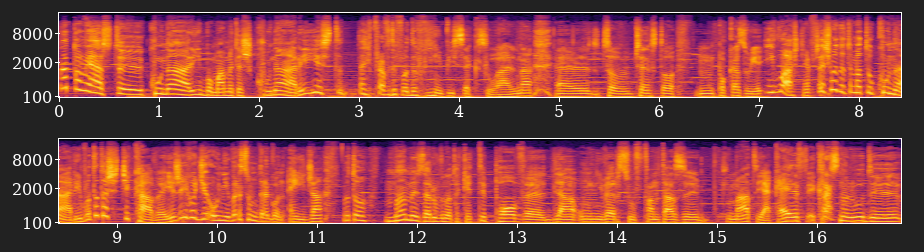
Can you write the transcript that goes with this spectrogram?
natomiast e, Kunari, bo mamy też Kunari, jest najprawdopodobniej biseksualna, e, co często mm, pokazuje. I właśnie, przejdźmy do tematu Kunari, bo to też ciekawe. Jeżeli chodzi o uniwersum Dragon Age'a, no to mamy zarówno takie typowe dla uniwersów fantazy klimaty, jak elfy, krasnoludy,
